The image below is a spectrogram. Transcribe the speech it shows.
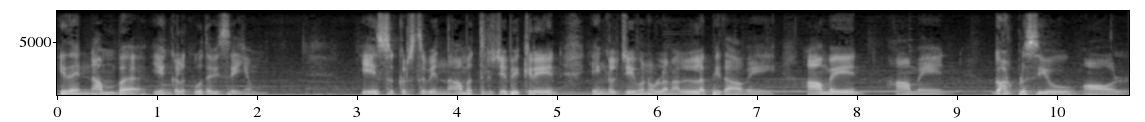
இதை நம்ப எங்களுக்கு உதவி செய்யும். இயேசு கிறிஸ்துவின் நாமத்தில் ஜெபிக்கிறேன். எங்கள் ஜீவனுள்ள நல்ல பிதாவே ஆமேன் ஆமேன். God bless you all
